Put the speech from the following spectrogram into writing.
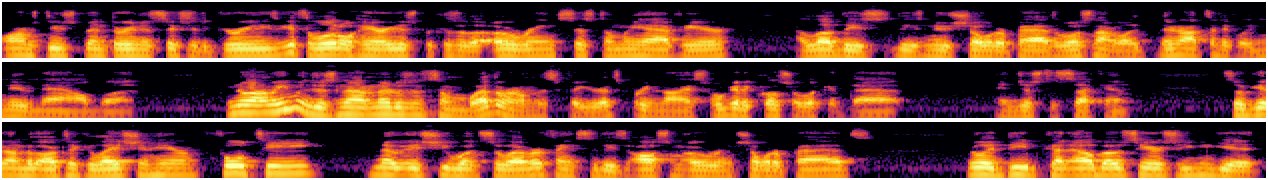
arms do spin 360 degrees. It gets a little hairy just because of the O-ring system we have here. I love these these new shoulder pads. Well, it's not really they're not technically new now, but you know I'm even just now noticing some weathering on this figure. That's pretty nice. We'll get a closer look at that in just a second. So get under the articulation here. Full T, no issue whatsoever, thanks to these awesome O-ring shoulder pads really deep cut elbows here so you can get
